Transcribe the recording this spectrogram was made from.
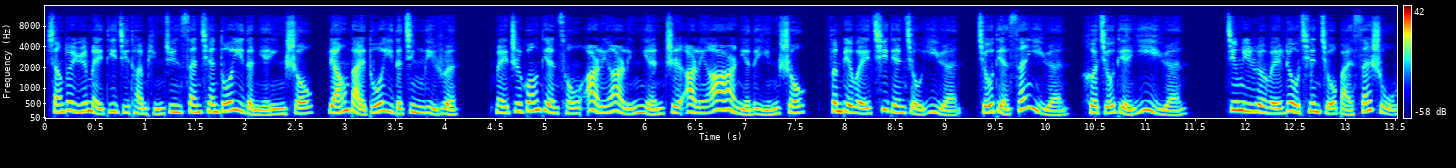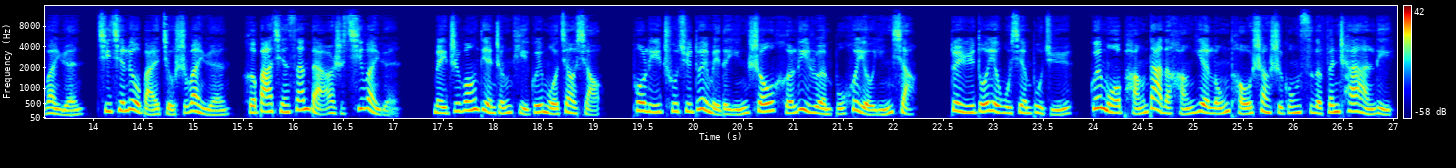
相对于美的集团平均三千多亿的年营收，两百多亿的净利润。美智光电从二零二零年至二零二二年的营收分别为七点九亿元、九点三亿元和九点一亿元，净利润为六千九百三十五万元、七千六百九十万元和八千三百二十七万元。美智光电整体规模较小，剥离出去对美的营收和利润不会有影响。对于多业务线布局、规模庞大的行业龙头上市公司的分拆案例，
